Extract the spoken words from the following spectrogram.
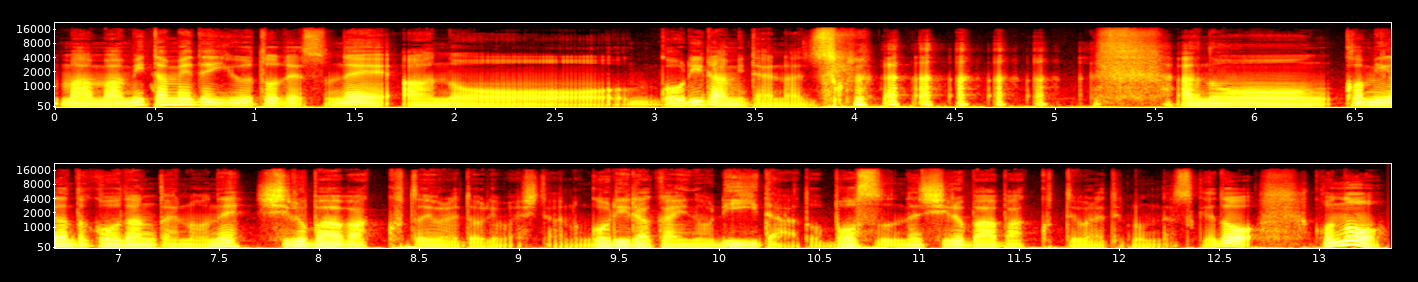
まあまあ見た目で言うとですね、あのー、ゴリラみたいな、あのー、髪型講談会のね、シルバーバックと言われておりました。あのゴリラ界のリーダーとボスね、シルバーバックって言われてるんですけど、この、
